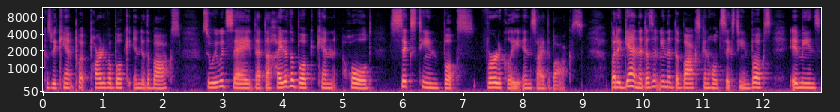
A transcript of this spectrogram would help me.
because we can't put part of a book into the box. So we would say that the height of the book can hold 16 books vertically inside the box. But again, that doesn't mean that the box can hold 16 books. It means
